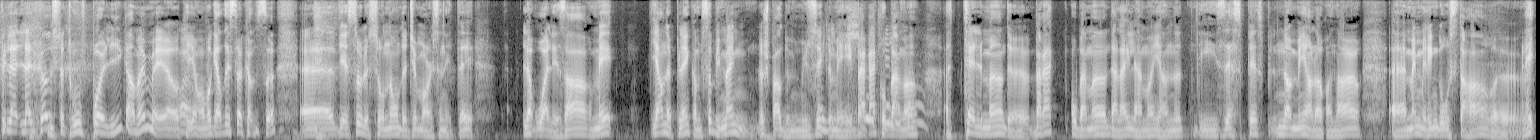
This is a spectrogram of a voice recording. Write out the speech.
Puis la- l'alcool, je te trouve poli quand même, mais OK, Ouais. on va garder ça comme ça. Euh, bien sûr, le surnom de Jim Morrison était le roi lézard, mais il y en a plein comme ça. Puis même, là, je parle de musique, là, Il est mais Barack Obama a tellement de... Barack Obama, Dalai Lama, il y en a des espèces nommées en leur honneur. Euh, même Ringo Starr, euh, Hey,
